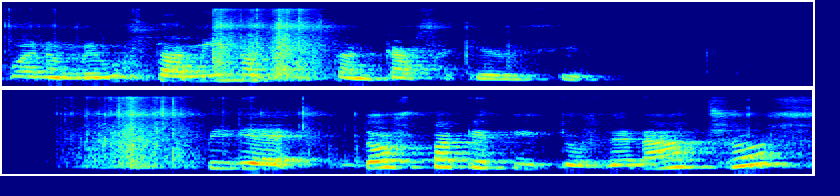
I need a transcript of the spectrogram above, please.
Bueno, me gusta a mí, no me gusta en casa, quiero decir. Pillé dos paquetitos de nachos.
